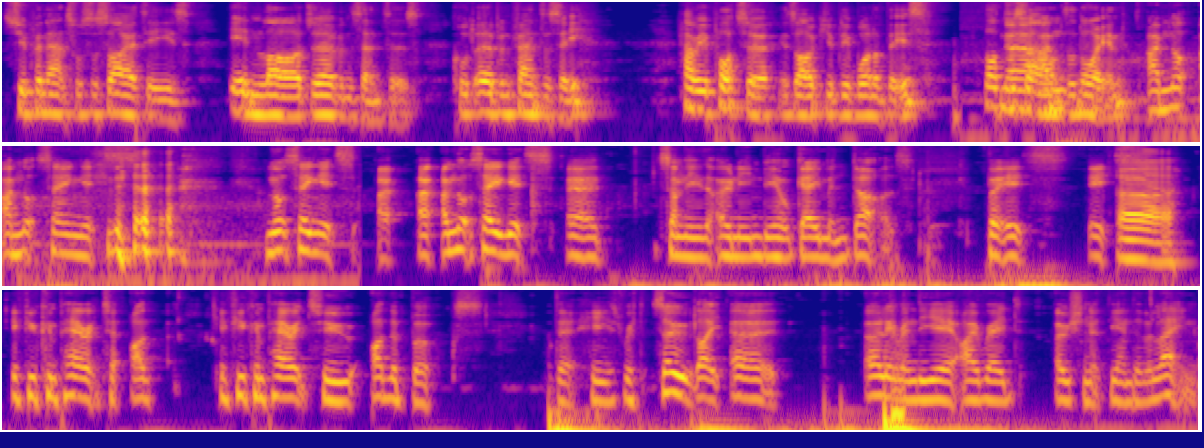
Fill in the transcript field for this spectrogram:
supernatural societies in large urban centres called urban fantasy. Harry Potter is arguably one of these. Not to No, sound I'm- annoying. I'm not I'm not saying it's I'm not saying it's I, I, I'm not saying it's uh, something that only Neil Gaiman does but it's it's Uh, if you compare it to oth- if you compare it to other books that he's written so like uh earlier in the year i read ocean at the end of the lane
